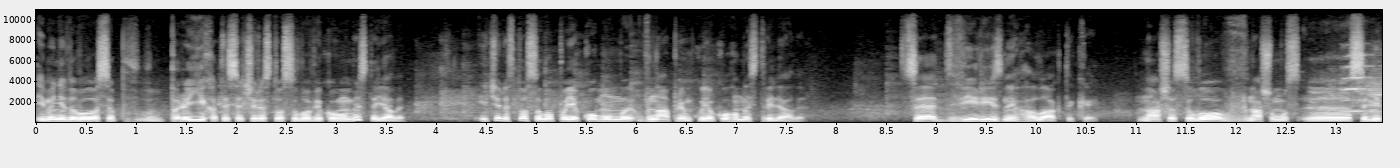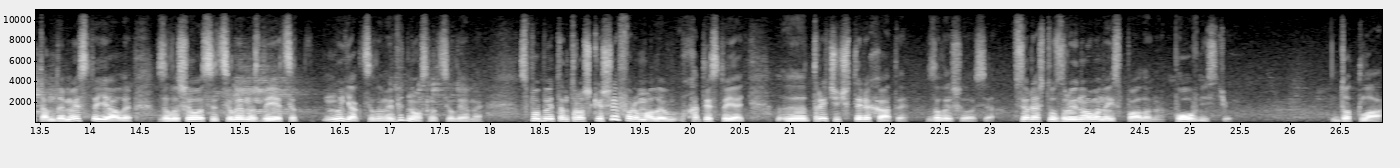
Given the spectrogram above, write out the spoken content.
І мені довелося переїхатися через то село, в якому ми стояли, і через то село, по якому ми, в напрямку якого ми стріляли. Це дві різних галактики. Наше село в нашому е, селі, там, де ми стояли, залишилося цілими, здається, ну як цілими, відносно цілими. З побитим трошки шифером, але хати стоять. Е, Три чи чотири хати залишилося. Все решту зруйноване і спалене повністю дотла.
